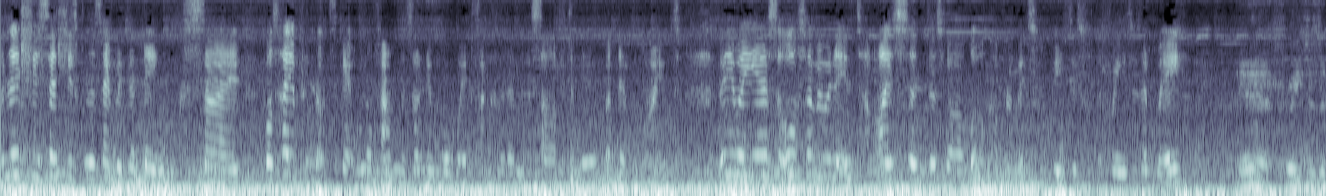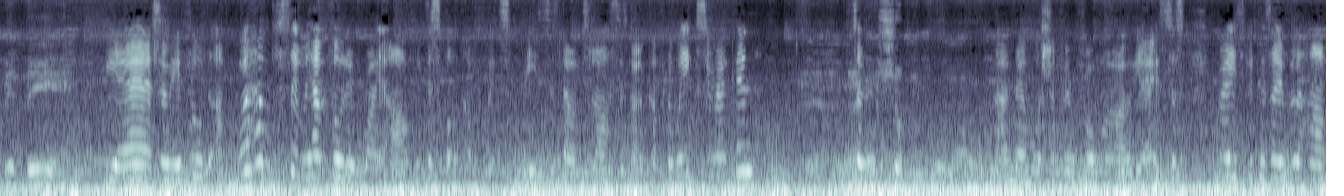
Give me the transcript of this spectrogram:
And then she said she's going to send me the link. So I was hoping not to get one off Amazon in one way because I could have done it this afternoon, but never mind. But anyway, yes, also we went into Iceland as well. Got a couple of bits and pieces for the freezer, didn't we? Yeah, freezer's a bit big. Yeah, so we filled it up. We haven't, we haven't filled it right up. We just got a couple of bits and pieces down to last us about a couple of weeks, you reckon? Yeah, no So- more shopping for a while. No, no more shopping for a while. Yeah, it's just crazy because over the half,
